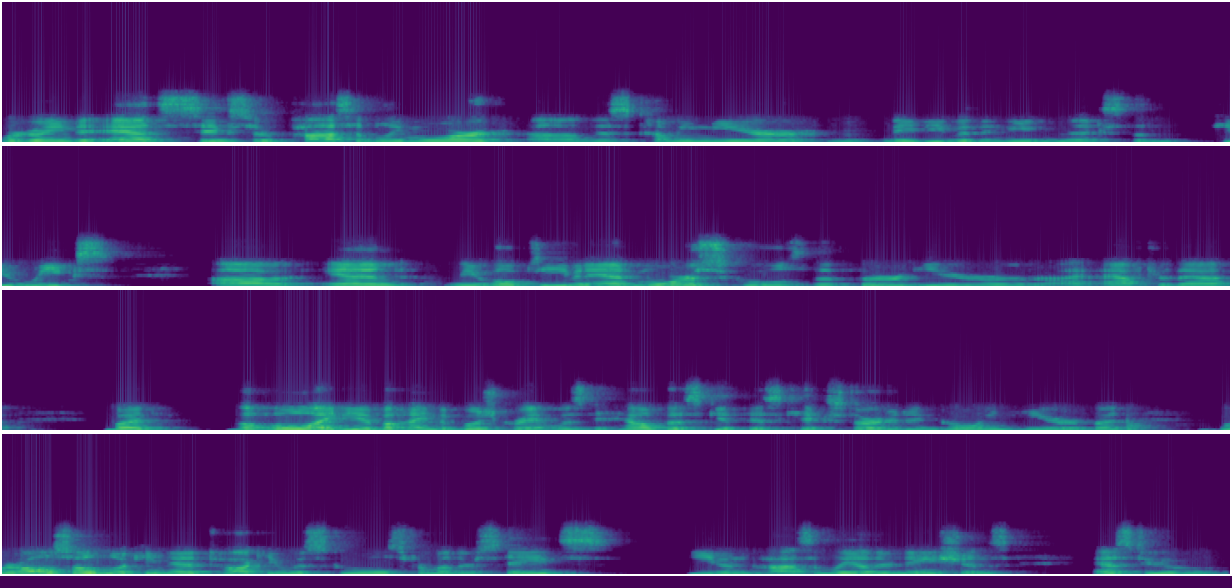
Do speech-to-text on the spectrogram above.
We're going to add six or possibly more uh, this coming year, maybe within even the next few weeks. Uh, and we hope to even add more schools the third year or after that. But the whole idea behind the Bush grant was to help us get this kick-started and going here. But we're also looking at talking with schools from other states, even possibly other nations, as to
